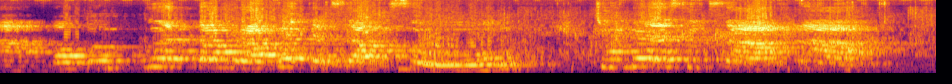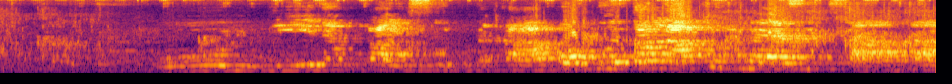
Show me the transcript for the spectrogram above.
อ่าปมมือเพื่อนต้อนรับเพื่อจากซัมสูงชุมแพรศึกษาค่ะโอ้อยู่นี้นะไกลสุดนะคะปมมือต้อนรับชุมแพรศึกษาค่ะ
